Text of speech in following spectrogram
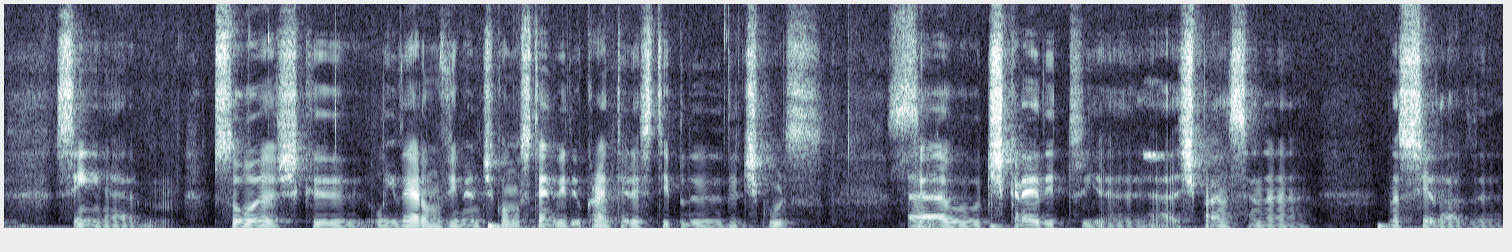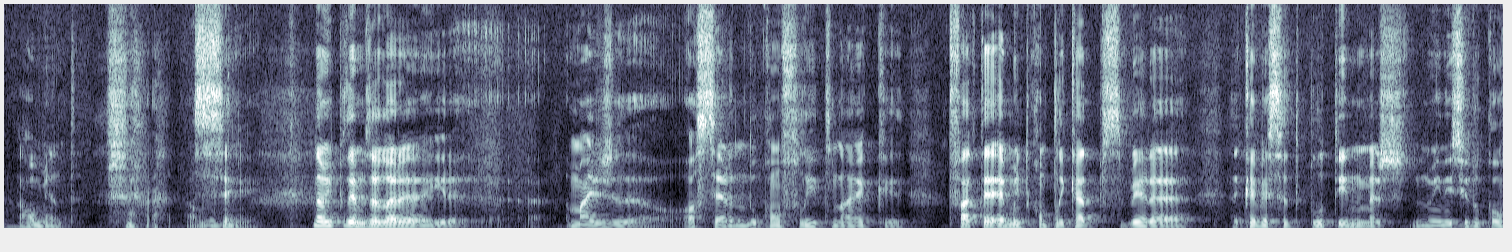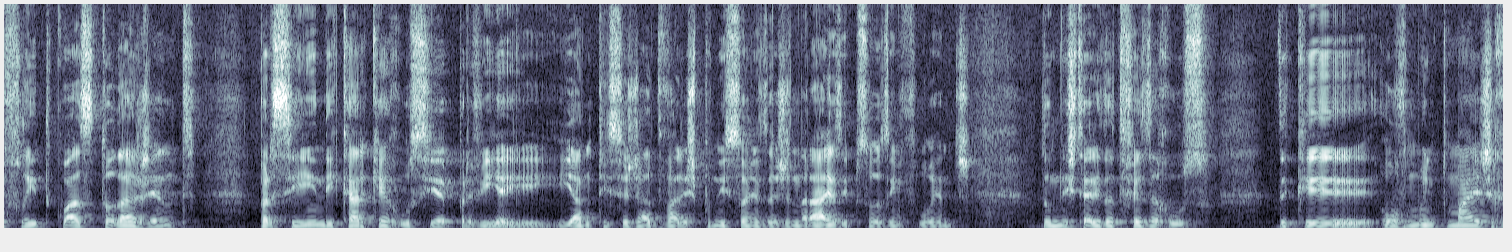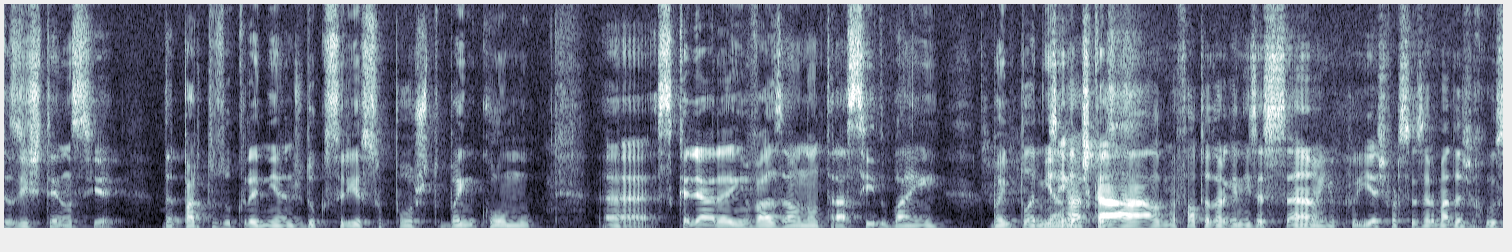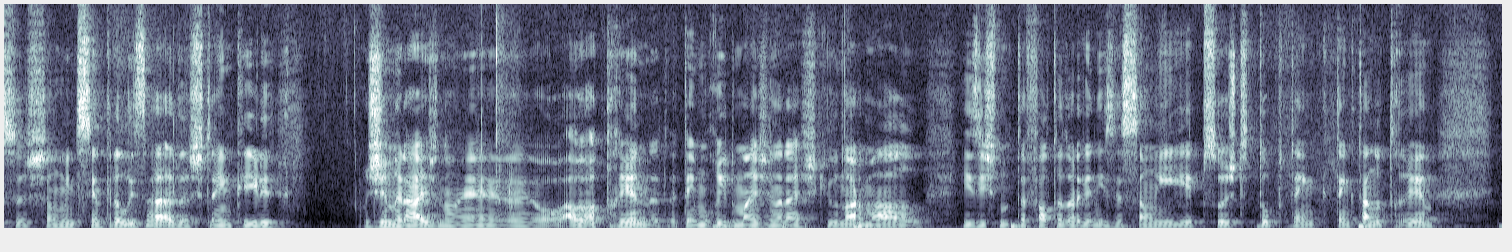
sim, uh, pessoas que lideram movimentos como o Stand With Ukraine ter esse tipo de, de discurso, uh, o descrédito e a, a, esperança na, na sociedade aumenta. aumenta. Sim. Não, e podemos agora ir mais ao cerne do conflito, não é? Que de facto é, é muito complicado perceber a, a cabeça de Putin, mas no início do conflito quase toda a gente parecia indicar que a Rússia previa, e, e há notícias já de várias punições a generais e pessoas influentes do Ministério da Defesa russo, de que houve muito mais resistência da parte dos ucranianos do que seria suposto, bem como Uh, se calhar a invasão não terá sido bem bem planeada. Sim, eu acho que há alguma falta de organização e, o- e as Forças Armadas russas são muito centralizadas, têm que ir generais, não é? Eh, Ao, ao- terreno, têm morrido mais generais que o normal. Existe muita falta de organização e pessoas de topo têm que, têm que estar no terreno.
